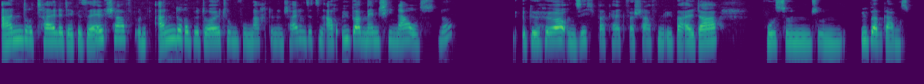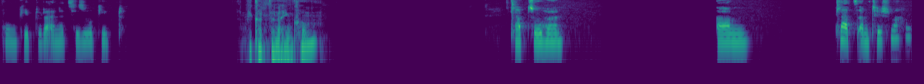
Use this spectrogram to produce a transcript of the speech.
andere Teile der Gesellschaft und andere Bedeutungen, wo Macht und Entscheidung sitzen, auch über Mensch hinaus. Ne? Gehör und Sichtbarkeit verschaffen, überall da, wo es so einen so Übergangspunkt gibt oder eine Zäsur gibt. Wie könnte man da hinkommen? Ich glaube, zuhören. Ähm, Platz am Tisch machen.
